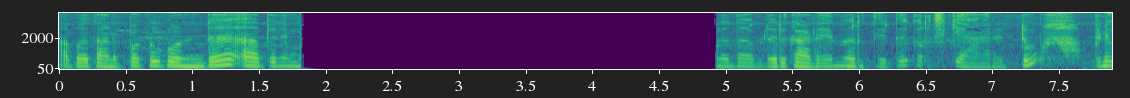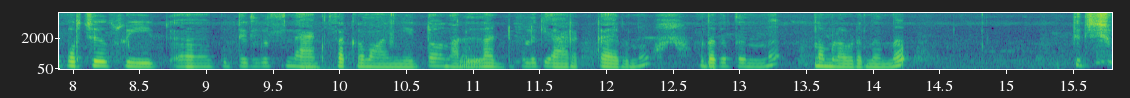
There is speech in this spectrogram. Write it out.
അപ്പോൾ തണുപ്പൊക്കെ കൊണ്ട് അപ്പോൾ നമ്മൾ അവിടെ ഒരു കടയിൽ നിർത്തിയിട്ട് കുറച്ച് ക്യാരറ്റും പിന്നെ കുറച്ച് സ്വീറ്റ് കുട്ടികൾക്ക് സ്നാക്സൊക്കെ വാങ്ങിയിട്ടോ നല്ല അടിപൊളി ക്യാരറ്റായിരുന്നു അതൊക്കെ തിന്ന് നമ്മളവിടെ നിന്ന് തിരിച്ചു.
